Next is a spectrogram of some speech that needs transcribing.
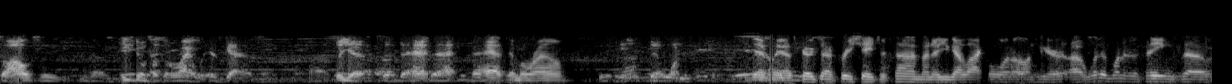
so obviously, you know, he's doing something right with his guys. Uh, so yeah, to, to have to, have- to have him around, it, it's been wonderful. Definitely, uh, Coach. I appreciate your time. I know you got a lot going on here. Uh, what are one of the things? Uh,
